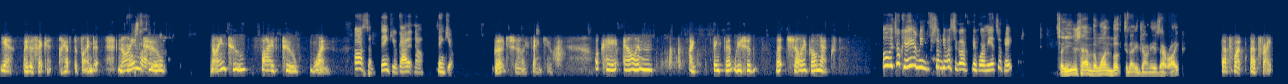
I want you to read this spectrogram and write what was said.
Yeah, wait a second. I have to find it. Nine problem. two nine two five two one. Awesome. Thank you. Got it now. Thank you. Good, Shelley. Thank you. Okay, Ellen, I think that we should let Shelley go next. Oh, it's okay. I mean, if somebody wants to go before me, it's okay. So you just have the one book today, Joanie. Is that right? That's what. That's right.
